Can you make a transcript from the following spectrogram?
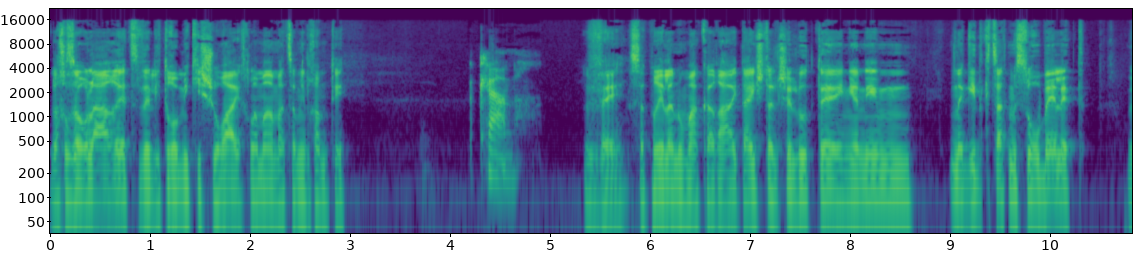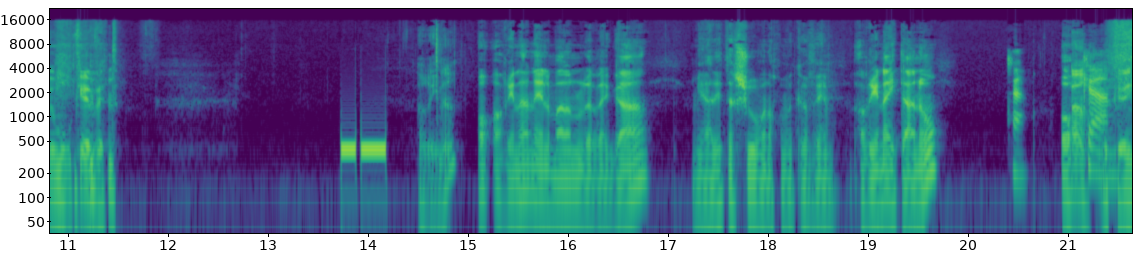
לחזור לארץ ולתרום מכישורייך למאמץ המלחמתי. כן. וספרי לנו מה קרה, הייתה השתלשלות עניינים, נגיד, קצת מסורבלת ומורכבת. ארינה? או, ארינה נעלמה לנו לרגע, מיד איתה שוב אנחנו מקווים. ארינה איתנו? כן. אה, כן. אוקיי.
